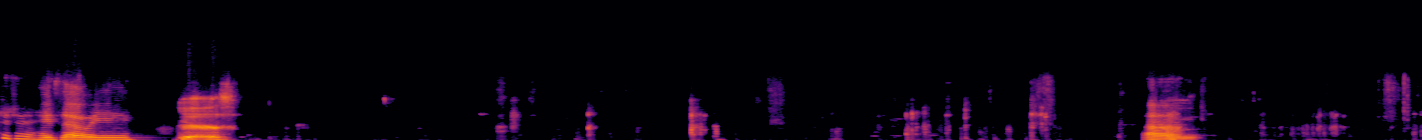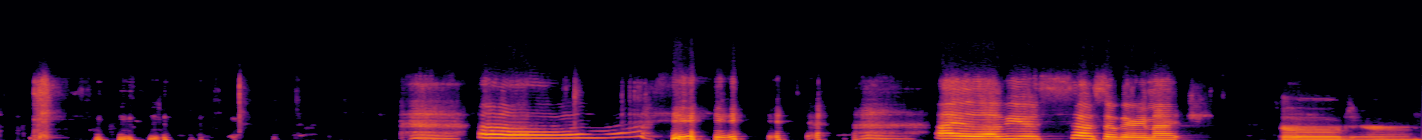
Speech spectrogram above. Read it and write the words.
Hey Zoe. Yes. Um, oh, I love you so, so very much. Oh dear.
